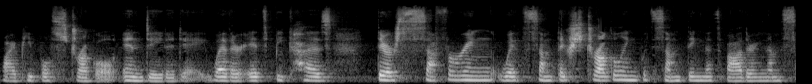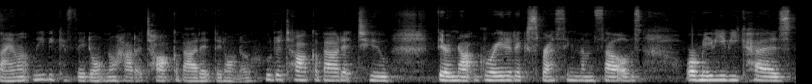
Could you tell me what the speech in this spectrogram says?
why people struggle in day to day, whether it's because they're suffering with some, they're struggling with something that's bothering them silently because they don't know how to talk about it, they don't know who to talk about it to, they're not great at expressing themselves, or maybe because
